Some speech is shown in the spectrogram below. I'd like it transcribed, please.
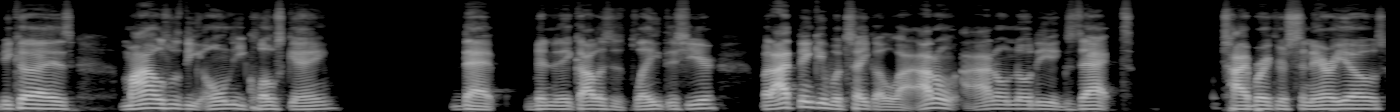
because Miles was the only close game that Benedict College has played this year. But I think it would take a lot. I don't I don't know the exact tiebreaker scenarios,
